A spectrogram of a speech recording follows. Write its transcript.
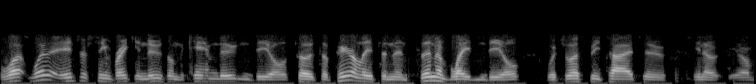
what what an interesting breaking news on the Cam Newton deal. So it's apparently it's an incentive laden deal, which must be tied to you know, you know,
